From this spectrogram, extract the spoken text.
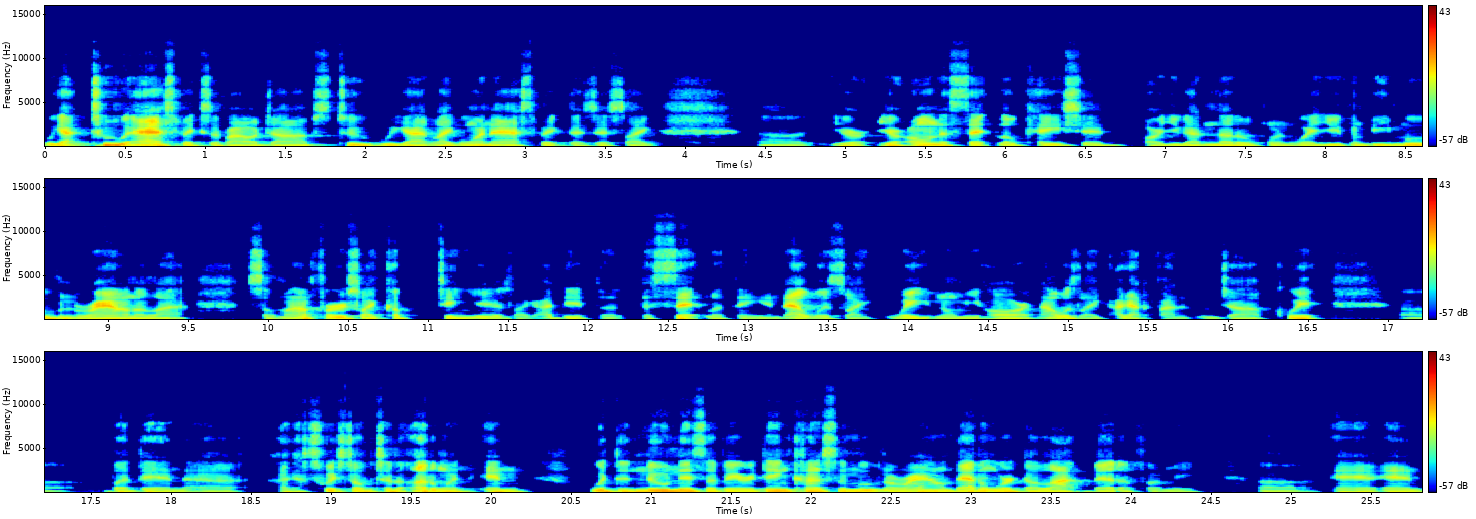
we got two aspects of our jobs too. We got like one aspect that's just like uh, you're you're on a set location, or you got another one where you can be moving around a lot. So my first like couple ten years, like I did the the settler thing, and that was like waiting on me hard. And I was like, I got to find a new job quick. Uh, but then uh, I got switched over to the other one, and with the newness of everything, constantly moving around, that worked a lot better for me. Uh, and and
